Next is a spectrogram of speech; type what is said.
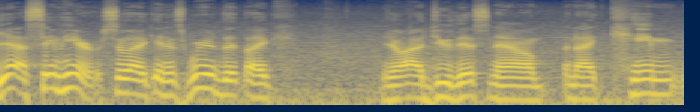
Yeah, same here. So like, and it's weird that like, you know, I do this now, and I came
